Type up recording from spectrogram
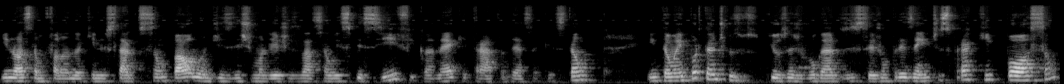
e nós estamos falando aqui no estado de São Paulo, onde existe uma legislação específica, né, que trata dessa questão. Então, é importante que os, que os advogados estejam presentes para que possam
